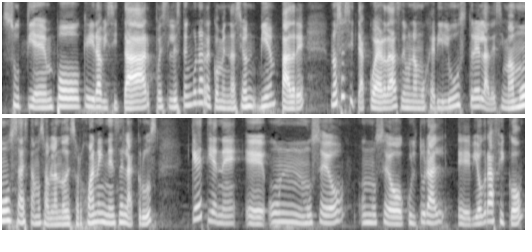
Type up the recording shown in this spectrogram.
su tiempo, qué ir a visitar, pues les tengo una recomendación bien padre. No sé si te acuerdas de una mujer ilustre, la décima musa, estamos hablando de Sor Juana Inés de la Cruz, que tiene eh, un museo, un museo cultural eh, biográfico,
